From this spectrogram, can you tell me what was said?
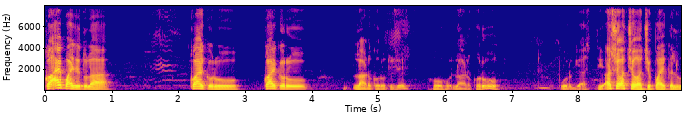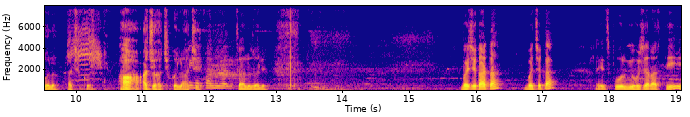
काय पाहिजे तुला? काय करू? काय करू? लाड करू तुझे? हो हो लाड करू. पोरगी असती. अच्छे अच्छा अच्छे पाय कलवलं अच्छे कल. हां हां अच्छे अच्छे कल अच्छे चालू झाली. चालू झाले. बचे का आता? बचे का? लईच पोरगी हुशार असती.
